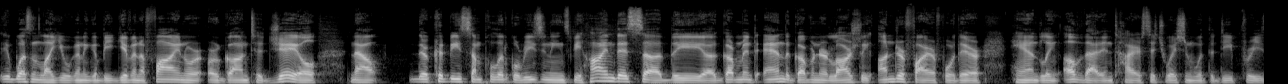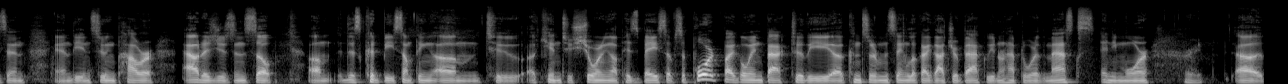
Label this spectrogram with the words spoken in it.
it, wasn't like you were going to be given a fine or, or gone to jail. Now, there could be some political reasonings behind this. Uh, the uh, government and the governor largely under fire for their handling of that entire situation with the deep freeze and, and the ensuing power outages. And so um, this could be something um, to akin to shoring up his base of support by going back to the uh, conservatives saying, look, I got your back. We don't have to wear the masks anymore. Right. Uh,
